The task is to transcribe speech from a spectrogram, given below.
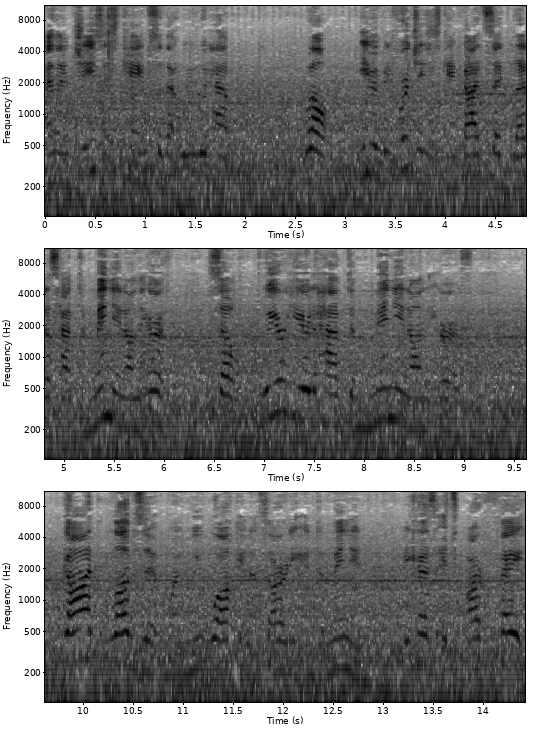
And then Jesus came so that we would have, well, even before Jesus came, God said, let us have dominion on the earth. So we are here to have dominion on the earth. God loves it when we walk in authority and dominion because it's our faith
